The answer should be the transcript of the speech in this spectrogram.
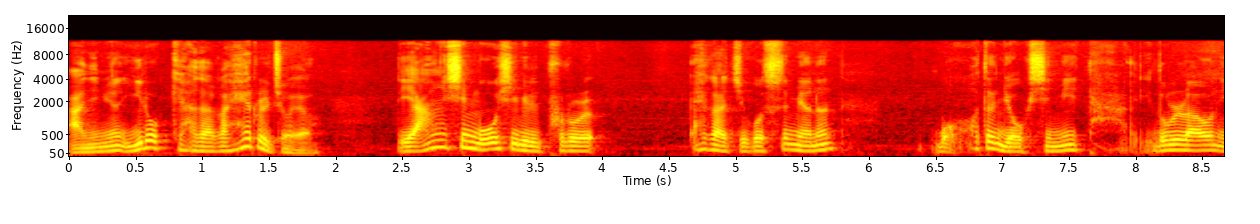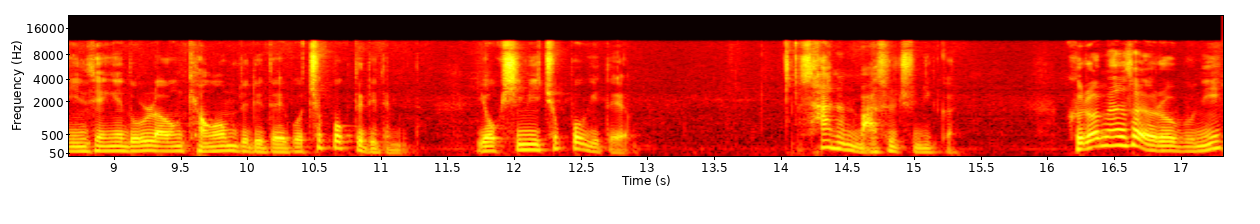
아니면 이롭게 하다가 해를 줘요. 양심 51%를 해가지고 쓰면은 모든 욕심이 다 놀라운 인생의 놀라운 경험들이 되고 축복들이 됩니다. 욕심이 축복이 돼요. 사는 맛을 주니까. 그러면서 여러분이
